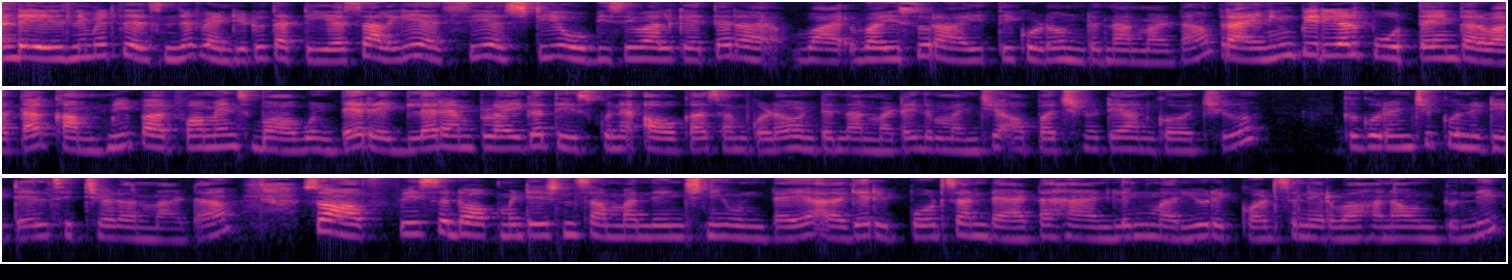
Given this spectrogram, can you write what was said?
అండ్ ఏజ్ లిమిట్ తెలిసిందే ట్వంటీ టు థర్టీ ఇయర్స్ అలాగే ఎస్సీ ఎస్టీ ఓబీసీ వాళ్ళకైతే వయసు రాయితీ కూడా ఉంటుందన్నమాట. ట్రైనింగ్ పీరియడ్ పూర్తయిన తర్వాత కంపెనీ పర్ఫార్మెన్స్ ఉంటే రెగ్యులర్ ఎంప్లాయీగా తీసుకునే అవకాశం కూడా ఉంటుందన్నమాట. ఇది మంచి ఆపర్చునిటీ అనుకోవచ్చు. గురించి కొన్ని డీటెయిల్స్ ఇచ్చాడు అనమాట సో ఆఫీస్ డాక్యుమెంటేషన్ సంబంధించినవి ఉంటాయి. అలాగే రిపోర్ట్స్ అండ్ డేటా హ్యాండ్లింగ్ మరియు రికార్డ్స్ నిర్వహణ ఉంటుంది.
